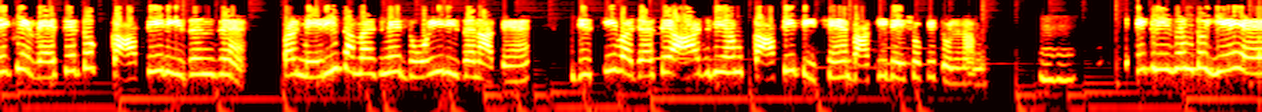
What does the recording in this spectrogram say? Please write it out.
देखिए वैसे तो काफ़ी रीजन हैं पर मेरी समझ में दो ही रीजन आते हैं जिसकी वजह से आज भी हम काफ़ी पीछे हैं बाकी देशों की तुलना में। एक रीजन तो ये है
